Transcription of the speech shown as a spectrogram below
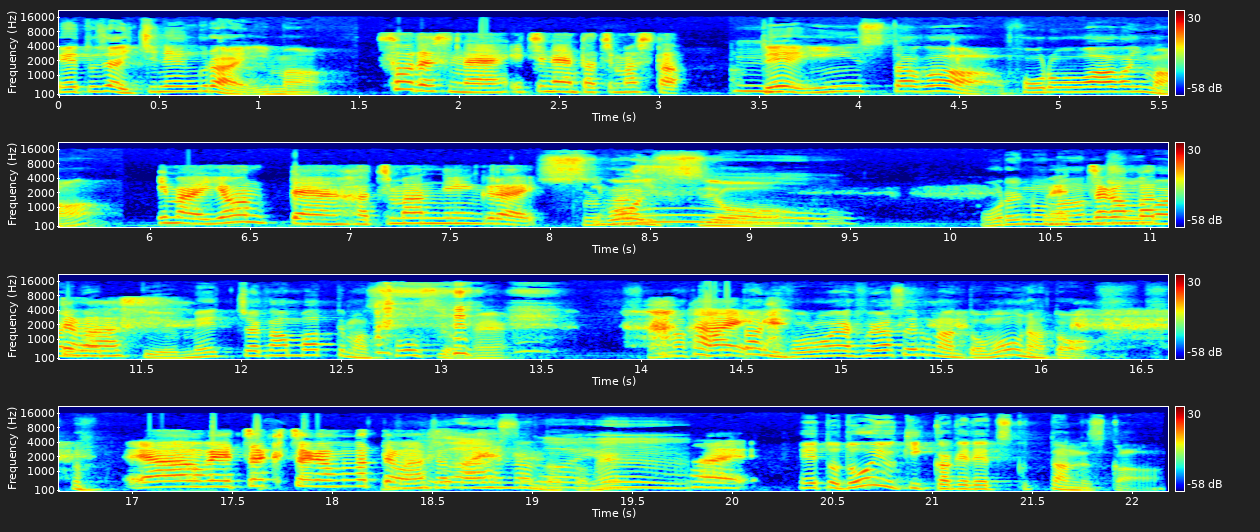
えっ、とじゃあ1年ぐらい今、そうですね。1年経ちました。うん。でインスタがフォロワーが今？今4.8万人ぐらいいます。すごいっすよ。俺の何十めっちゃ頑張って倍だますっていうめっちゃ頑張ってます。そうっすよね。そんな簡単にフォロワー増やせるなんて思うなと。いやーめちゃくちゃ頑張ってます。めっちゃ大変なんだとねはいえっ、とどういうきっかけで作ったんですか？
